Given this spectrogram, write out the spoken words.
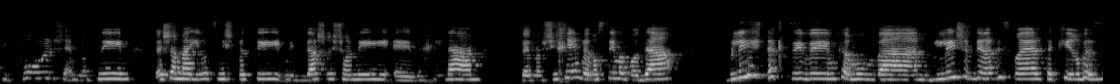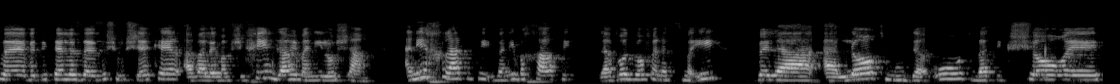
טיפול שהם נותנים, ויש שם ייעוץ משפטי, מפגש ראשוני אה, בחינם, והם ממשיכים והם עושים עבודה בלי תקציבים כמובן, בלי שמדינת ישראל תכיר בזה ותיתן לזה איזשהו שקל, אבל הם ממשיכים גם אם אני לא שם. אני החלטתי ואני בחרתי לעבוד באופן עצמאי ולהעלות מודעות בתקשורת,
